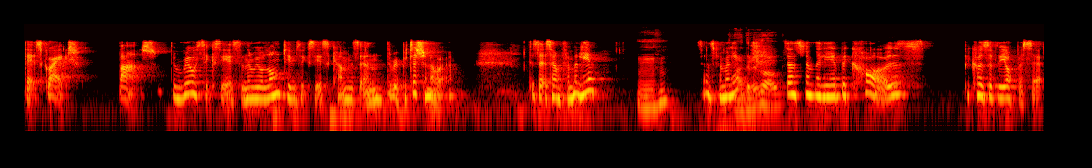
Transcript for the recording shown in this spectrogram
that's great. But the real success and the real long term success comes in the repetition of it. Does that sound familiar? Mm-hmm. Sounds familiar? I got a dog. Sounds familiar because because of the opposite.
